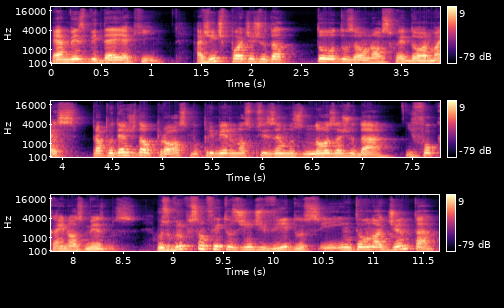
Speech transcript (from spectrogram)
É a mesma ideia aqui. A gente pode ajudar todos ao nosso redor, mas para poder ajudar o próximo, primeiro nós precisamos nos ajudar e focar em nós mesmos. Os grupos são feitos de indivíduos e então não adianta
